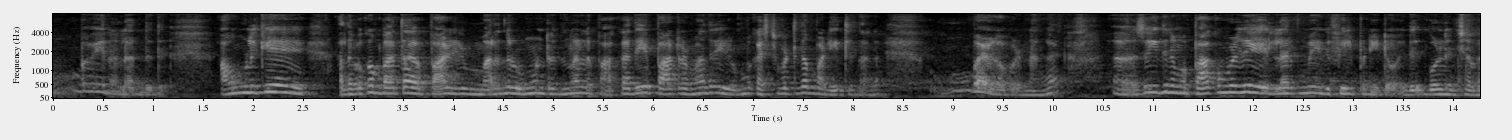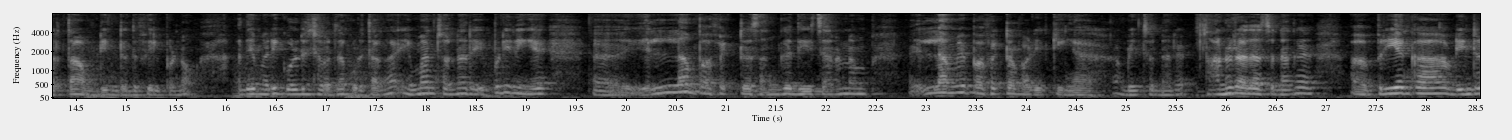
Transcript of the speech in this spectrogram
ரொம்பவே நல்லா இருந்தது. அவங்களுக்கே அந்த பக்கம் பார்த்தா பாடி மறந்துடுவோன்றதுனால பார்க்காதே பாடுற மாதிரி ரொம்ப கஷ்டப்பட்டு தான் பாடிட்டு இருந்தாங்க. ரொம்ப அழகாக பாடினாங்க. ஸோ இது நம்ம பார்க்கும்பொழுதே எல்லாருக்குமே இது ஃபீல் பண்ணிட்டோம். இது கோல்டன் ஷவர் தான் அப்படின்றது ஃபீல் பண்ணோம். அதே மாதிரி கோல்டன் ஷவர் தான் கொடுத்தாங்க. இமான் சொன்னார் எப்படி நீங்கள் எல்லாம் பர்ஃபெக்ட்டு சங்கதி சரணம் எல்லாமே பர்ஃபெக்டாக பாடியிருக்கீங்க அப்படின்னு சொன்னார். அனுராதா சொன்னாங்க பிரியங்கா அப்படின்ற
